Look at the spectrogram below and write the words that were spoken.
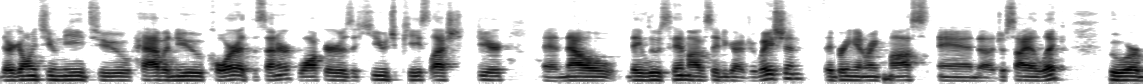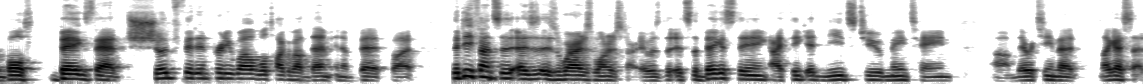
they're going to need to have a new core at the center. Walker is a huge piece last year. And now they lose him, obviously, to graduation. They bring in Rienk Moss and uh, Josiah Allick, who are both bigs that should fit in pretty well. We'll talk about them in a bit, but the defense is, is where I just wanted to start. It was the, it's the biggest thing. I think it needs to maintain. Um, they were a team that, like I said,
